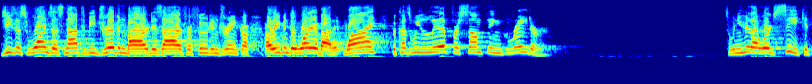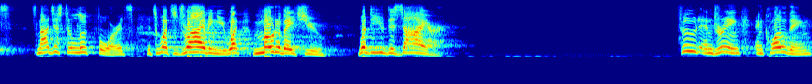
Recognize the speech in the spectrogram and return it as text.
Jesus warns us not to be driven by our desire for food and drink or, or even to worry about it. Why? Because we live for something greater. So when you hear that word seek, it's, it's not just to look for, it's, it's what's driving you, what motivates you, what do you desire. Food and drink and clothing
